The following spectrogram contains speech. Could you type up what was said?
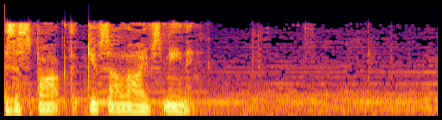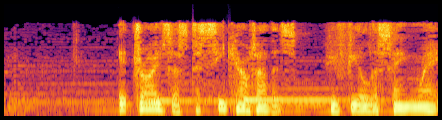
is a spark that gives our lives meaning. It drives us to seek out others who feel the same way.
